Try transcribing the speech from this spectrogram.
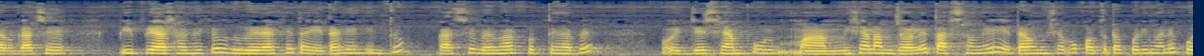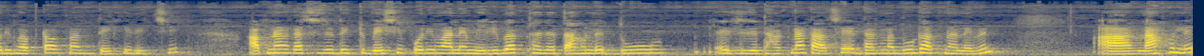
আর গাছে পিঁপড়ে আসা থেকেও দূরে রাখে, তাই এটাকে কিন্তু গাছে ব্যবহার করতে হবে। ওই যে শ্যাম্পু মিশালাম জলে তার সঙ্গে এটাও মিশাবো। কতটা পরিমাণে পরিমাপটাও আপনাদের দেখিয়ে দিচ্ছি। আপনার কাছে যদি একটু বেশি পরিমাণে মিলিবাগ থাকে, তাহলে দু, এই যে ঢাকনাটা আছে ঢাকনা দু ঢাকনা নেবেন। আর না হলে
